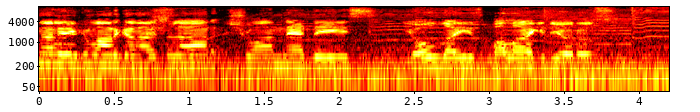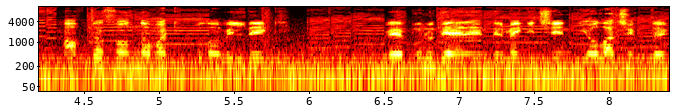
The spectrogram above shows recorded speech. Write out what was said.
Selamünaleyküm arkadaşlar. Şu an neredeyiz? Yoldayız, balığa gidiyoruz. Hafta sonunda vakit bulabildik ve bunu değerlendirmek için yola çıktık.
